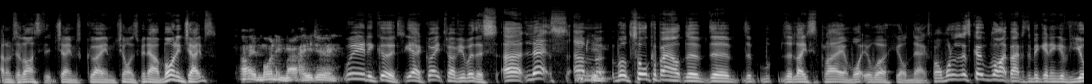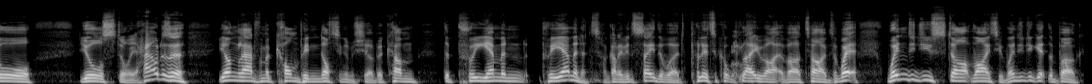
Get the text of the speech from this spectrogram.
And I'm delighted that James Graham joins me now. Morning, James. Hi, morning, Matt. How you doing? Really good. Yeah, great to have you with us. Uh, let's um, we'll talk about the, the the the latest play and what you're working on next. But I want to, let's go right back to the beginning of your your story. How does a young lad from a comp in Nottinghamshire become the preeminent preeminent? I can't even say the word political playwright of our times. So when did you start writing? When did you get the bug?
